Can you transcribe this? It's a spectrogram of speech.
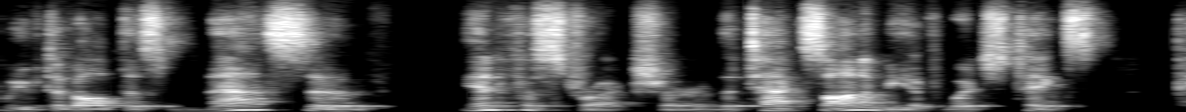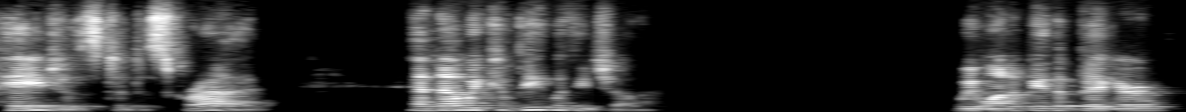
we've developed this massive infrastructure, the taxonomy of which takes pages to describe, and now we compete with each other. We want to be the bigger,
